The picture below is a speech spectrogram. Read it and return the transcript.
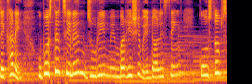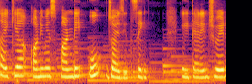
যেখানে উপস্থিত ছিলেন জুরি মেম্বার হিসেবে ডলি সিং, কৌস্তব সাইকিয়া, অনিমেষ পান্ডে ও জয়জিৎ সিং। এই ট্যালেন্ট শোয়ের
